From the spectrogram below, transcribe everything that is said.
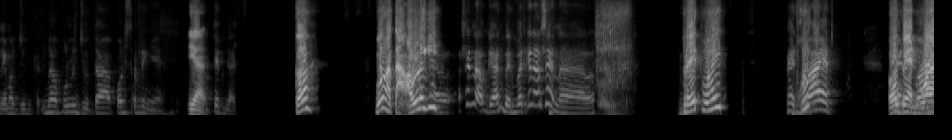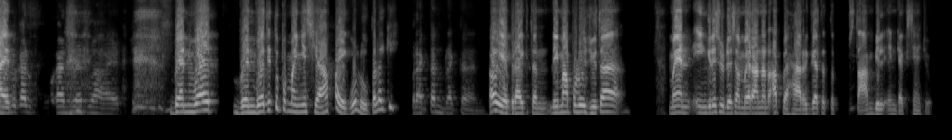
5 juta, 50 juta pound sterling ya. Ya. It nggak? Ke? Gue nggak tahu lagi. Arsenal kan, Ben White kan Arsenal. Brad White? Ben What? White. Oh, Ben, White. bukan bukan Ben White. Ben White, Ben White itu pemainnya siapa ya? Gue lupa lagi. Brighton, Brighton. Oh iya Brighton, 50 juta. Men, Inggris udah sampai runner up harga tetap stabil indeksnya, cuy.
